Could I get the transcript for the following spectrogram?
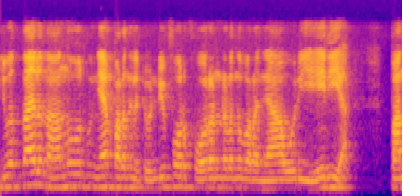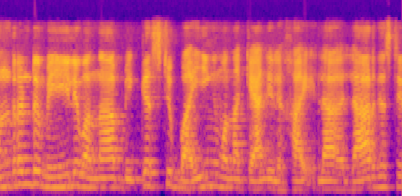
ഇരുപത്തിനാല് നാനൂറ് ഞാൻ പറഞ്ഞില്ല ട്വന്റി ഫോർ ഫോർ ഹൺഡ്രഡ് എന്ന് പറഞ്ഞ ആ ഒരു ഏരിയ പന്ത്രണ്ട് മെയിൽ വന്ന ബിഗ്ഗസ്റ്റ് ബൈയിങ് വന്ന candle high largest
